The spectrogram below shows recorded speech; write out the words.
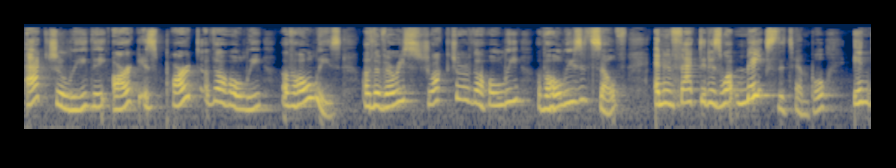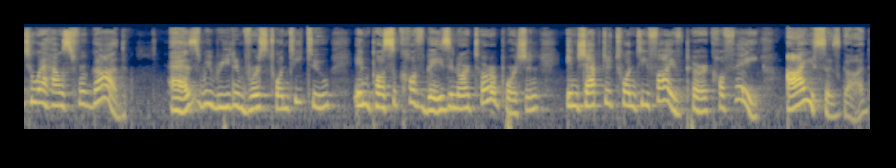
actually the ark is part of the Holy of Holies, of the very structure of the Holy of Holies itself. And in fact, it is what makes the temple into a house for God as we read in verse 22 in Pasuk Beis in our Torah portion in chapter 25, Perak I, says God,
